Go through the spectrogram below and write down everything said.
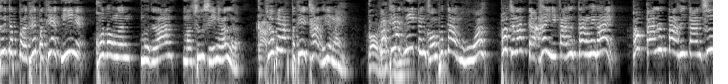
ถึงจะเปิดให้ประเทศนี้เนี่ย คนเอาเงินหมื่นล้านมาซื้อเสียงอย่างนั้นเหรอครับเธอไม่รักประเทศชาติหรือยังไงก็ปรัระกเทอยู่ศนะนี้เป็นของพระเจ้าอยู่หัว เพราะฉะนั้นจะให้มีการเลือกตั้งไม่ได้ เพราะการเลือกตั้งคือการซื้อ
